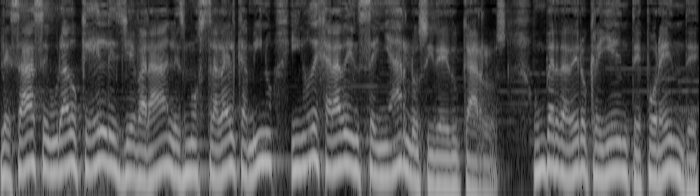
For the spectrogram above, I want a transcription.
Les ha asegurado que Él les llevará, les mostrará el camino y no dejará de enseñarlos y de educarlos. Un verdadero creyente, por ende,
